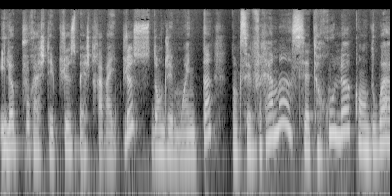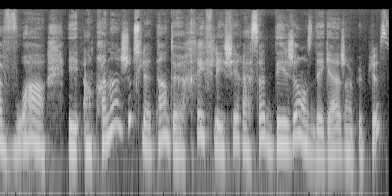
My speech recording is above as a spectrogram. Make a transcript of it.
Et là, pour acheter plus, ben, je travaille plus, donc j'ai moins de temps. Donc, c'est vraiment cette roue-là qu'on doit voir. Et en prenant juste le temps de réfléchir à ça, déjà, on se dégage un peu plus.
